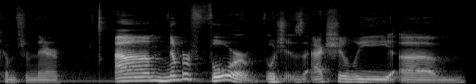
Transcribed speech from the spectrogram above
comes from there. Um, number four, which is actually um,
